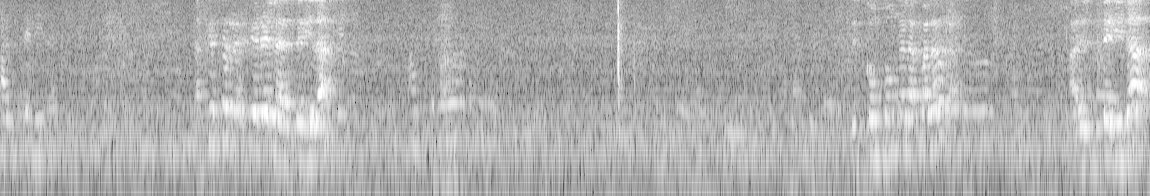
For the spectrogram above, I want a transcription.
Alteridad. ¿A qué se refiere la alteridad? Descomponga la palabra. Alteridad.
